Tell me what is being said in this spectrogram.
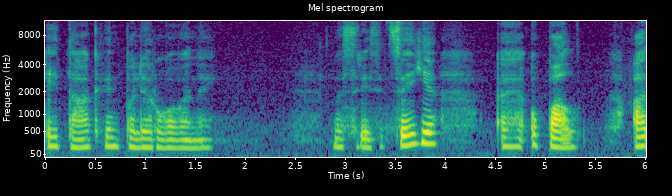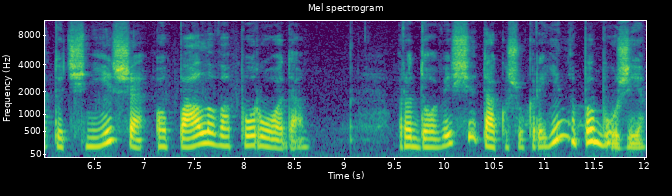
І так він полірований на срізі. Це є е, опал, а точніше опалова порода. Родовище, також Україна, побуж'я.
